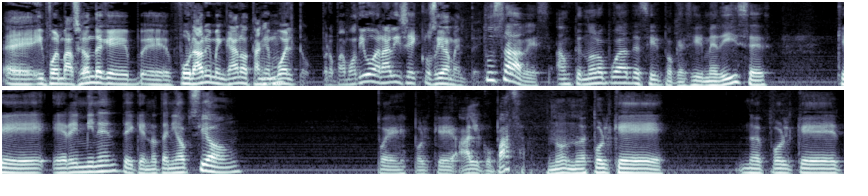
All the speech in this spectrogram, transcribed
eh, información de que eh, fulano y mengano están envueltos, pero para motivos de análisis exclusivamente. Tú sabes, aunque no lo puedas decir, porque si me dices que era inminente y que no tenía opción, pues porque algo pasa. No, no es porque, no es porque,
